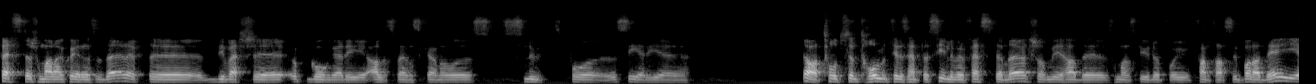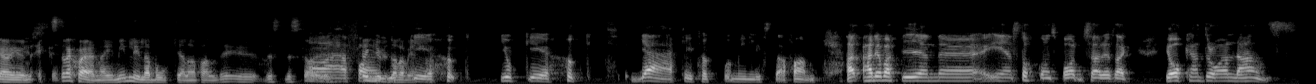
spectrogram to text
fester som arrangerades där efter diverse uppgångar i allsvenskan och slut på serie. Ja, 2012 till exempel, silverfesten där som vi hade, som han styrde upp var ju fantastiskt. Bara det är ju en extra stjärna i min lilla bok i alla fall. Det, det, det ska, ah, fan, gudarna veta. Högt. Jocke är högt, jäkligt högt på min lista. Fan. Hade jag varit i en, eh, i en Stockholmsbad så hade jag sagt, jag kan dra en lans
